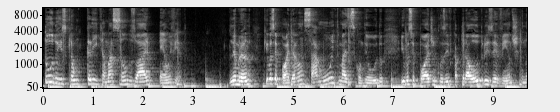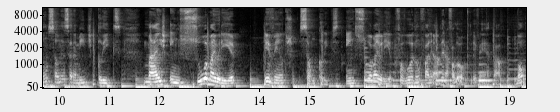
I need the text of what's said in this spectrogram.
Tudo isso que é um clique, é uma ação do usuário, é um evento. Lembrando que você pode avançar muito mais esse conteúdo e você pode inclusive capturar outros eventos que não são necessariamente cliques, mas em sua maioria eventos são cliques. Em sua maioria. Por favor, não falem, ah, Verá falou evento tal. Bom,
